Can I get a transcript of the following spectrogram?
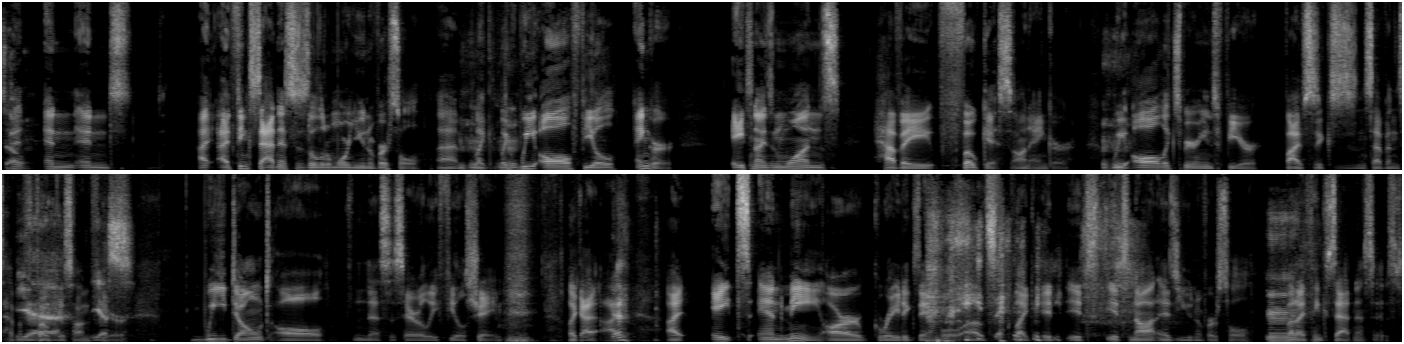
So and and, and I, I think sadness is a little more universal. Um, Mm-hmm, like like we all feel anger. Eights, nines, and ones have a focus on anger. Mm-hmm. We all experience fear. Five, sixes, and sevens have a Yeah, focus on fear. yes. We don't all necessarily feel shame. like I, Yeah. I, I eights and me are great example of like it, it's it's not as universal, but I mm. think sadness is.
